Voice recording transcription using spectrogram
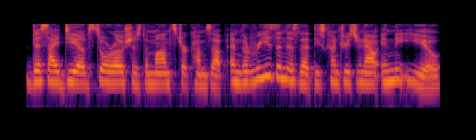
this idea of Soros as the monster comes up. And the reason is that these countries are now in the EU.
